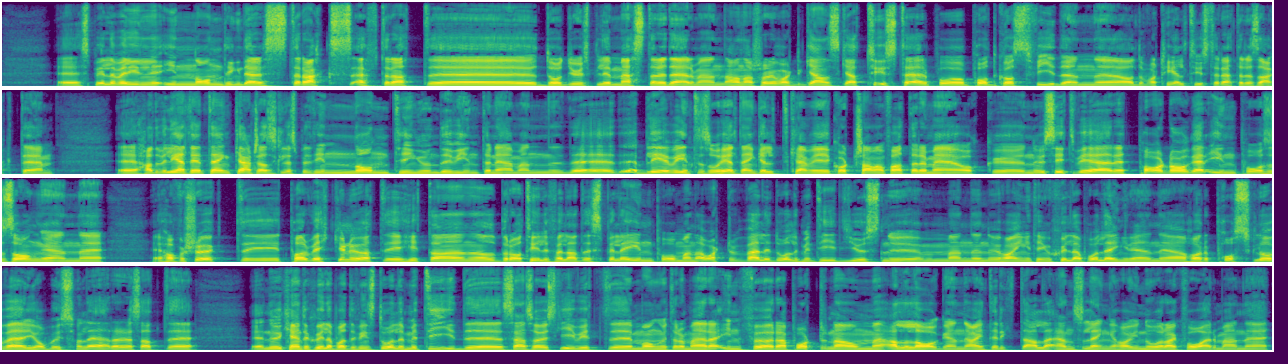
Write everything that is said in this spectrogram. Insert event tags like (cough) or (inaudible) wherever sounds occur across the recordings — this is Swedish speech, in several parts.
Spelade väl in, in någonting där strax efter att eh, Dodgers blev mästare där, men annars har det varit ganska tyst här på podcastfeeden. Eh, Ja, det har varit helt tyst rättare sagt. Eh, hade väl egentligen tänkt kanske att jag skulle spela in någonting under vintern här, men det, det blev inte så helt enkelt kan vi kort sammanfatta det med och eh, nu sitter vi här ett par dagar in på säsongen. Eh, Jag har försökt i ett par veckor nu att hitta något bra tillfälle att spela in på, men det har varit väldigt dåligt med tid just nu, men nu har jag ingenting att skylla på längre när jag har påsklov här, jobbar ju som lärare, så att eh, nu kan jag inte skylla på att det finns dåligt med tid. Eh, sen så har jag skrivit eh, många av de här inför-rapporterna om alla lagen. Jag har inte riktigt alla än så länge, har ju några kvar, men eh,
